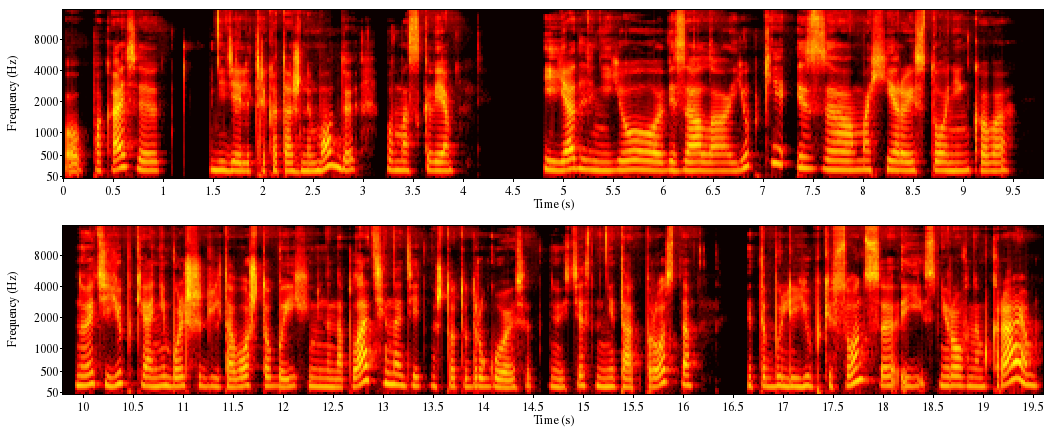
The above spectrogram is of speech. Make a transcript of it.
в показе недели трикотажной моды в Москве. И я для нее вязала юбки из э, махера, из тоненького. Но эти юбки, они больше для того, чтобы их именно на платье надеть, на что-то другое. Ну, естественно, не так просто. Это были юбки солнца и с неровным краем,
